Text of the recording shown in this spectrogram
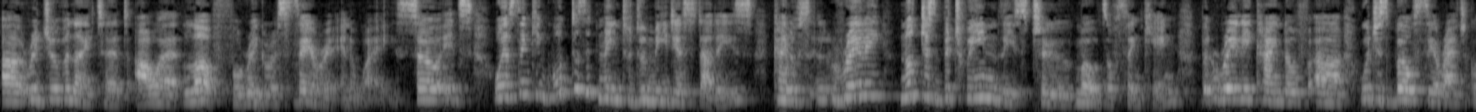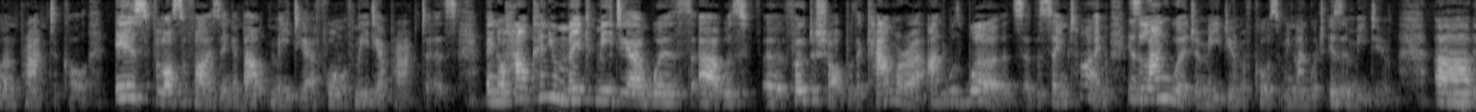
uh, rejuvenated our love for rigorous theory in a way. So it's we're thinking, what does it mean to do media studies? Kind of really not just between these two modes of thinking, but really kind of uh, which is both theoretical and practical. Is philosophizing about media a form of media practice? You know, how can you make media with uh, with uh, Photoshop, with a camera, and with words at the same time? Is language a medium? Of course, I mean, language is a medium. Uh,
